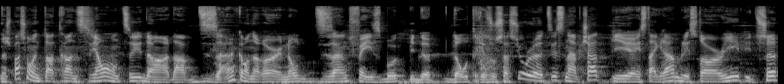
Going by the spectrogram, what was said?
Mais je pense qu'on est en transition, tu sais, dans, dans 10 ans, qu'on aura un autre 10 ans de Facebook puis de- d'autres réseaux sociaux, là, tu sais, Snapchat puis Instagram, les stories puis tout ça.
